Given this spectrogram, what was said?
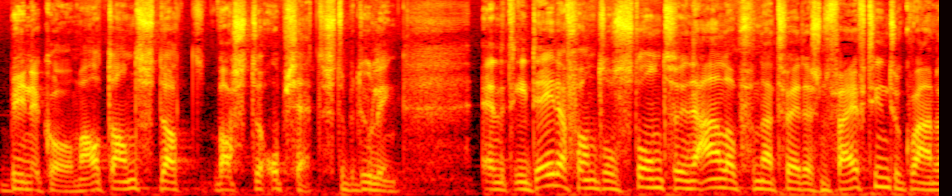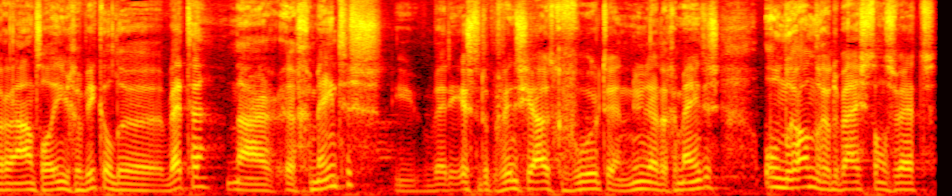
binnenkomen. Althans, dat was de opzet, dat is de bedoeling. En het idee daarvan ontstond in de aanloop van naar 2015. Toen kwamen er een aantal ingewikkelde wetten naar eh, gemeentes. Die werden eerst door de provincie uitgevoerd en nu naar de gemeentes. Onder andere de bijstandswet,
